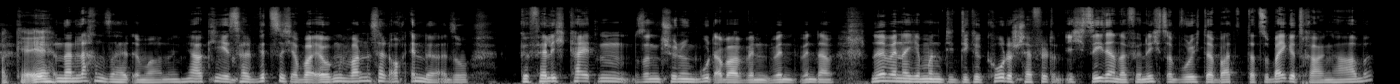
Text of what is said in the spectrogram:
Okay. Und dann lachen sie halt immer. ne? Ja, okay, ist halt witzig, aber irgendwann ist halt auch Ende. Also Gefälligkeiten sind schön und gut, aber wenn, wenn, wenn da, ne, wenn da jemand die dicke Kohle scheffelt und ich sehe dann dafür nichts, obwohl ich da, dazu beigetragen habe,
